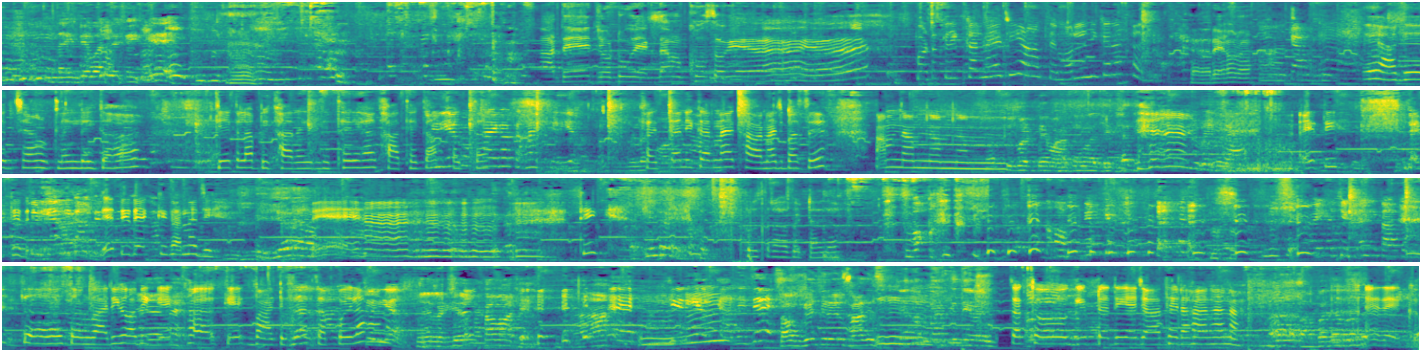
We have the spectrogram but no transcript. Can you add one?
आते छोटू एकदम खुश हो गया फ़ोटो क्लिक करना है जी यहाँ से मोल नहीं करा था अरे हो ना। ए आगे एग्ज़ाम उतना ही लड़का है केक ला बिखा रही लेते रहे खाते काम खैता। खैता नहीं करना है खाना ज बस अम नम नम नम। हैप्पी बर्थडे एती एती एती देख के करना जी। ए हाँ ठीक। खुश रहो बेटा जाओ। तो संगवारी हो अभी केक खा केक बांट दिया सबको ला। ये लड़की रखा हुआ हाँ। सब गए चिरेल खा दे सब तो गिफ्ट दिए जाते रहा है ना? देख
